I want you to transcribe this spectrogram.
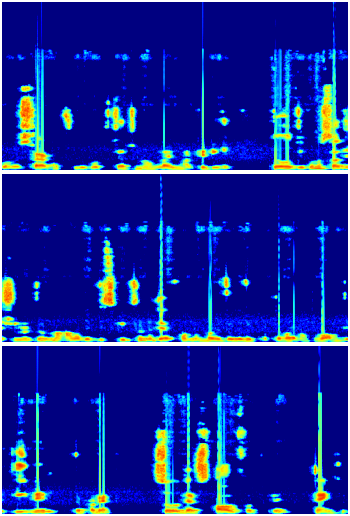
কোনো স্টার্ট আপ শুরু করতে চাচ্ছেন অনলাইন মার্কেটিং এ তো যে কোনো সাজেশনের জন্য আমাদের ডিসক্রিপশনে দেওয়া ফোন নম্বরে যোগাযোগ করতে পারেন অথবা আমাদের ইমেল করতে পারেন। So that's all for today thank you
